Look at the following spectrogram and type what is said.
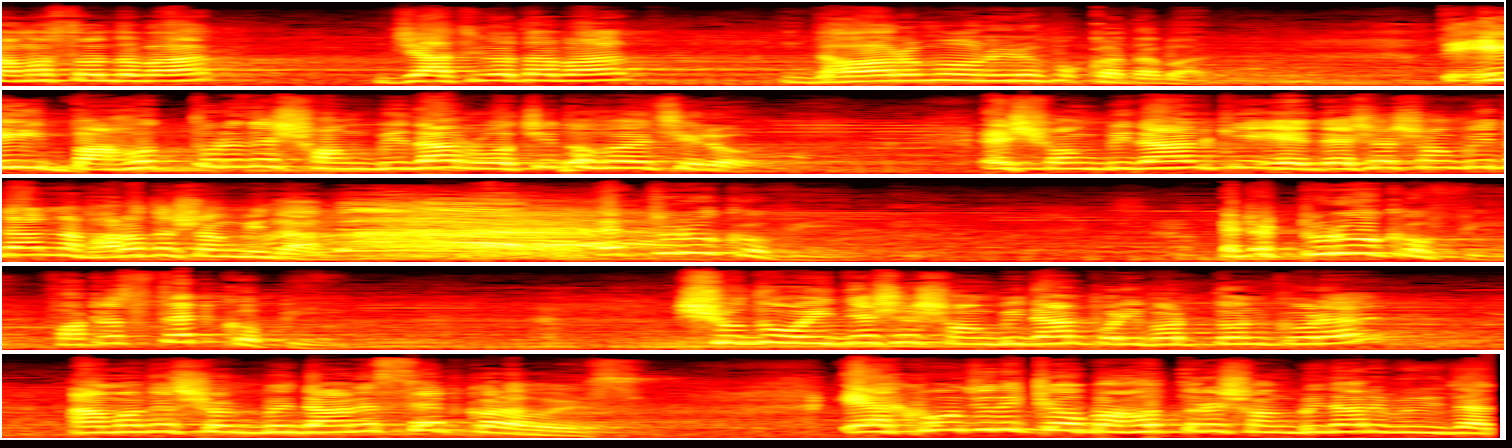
সমাজতন্ত্রবাদ, জাতীয়তাবাদ, ধর্ম নিরপেক্ষতাবাদ। তো এই বাহাত্তরে যে সংবিধান রচিত হয়েছিল এই সংবিধান কি এ দেশের সংবিধান না ভারতের সংবিধান? True copy. এটা টুরু কপি ফটোস্টেট কপি। শুধু ওই দেশের সংবিধান পরিবর্তন করে আমাদের সংবিধানে সেট করা হয়েছে। এখন যদি কেউ বাহাত্তরের সংবিধানের বিরোধিতা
